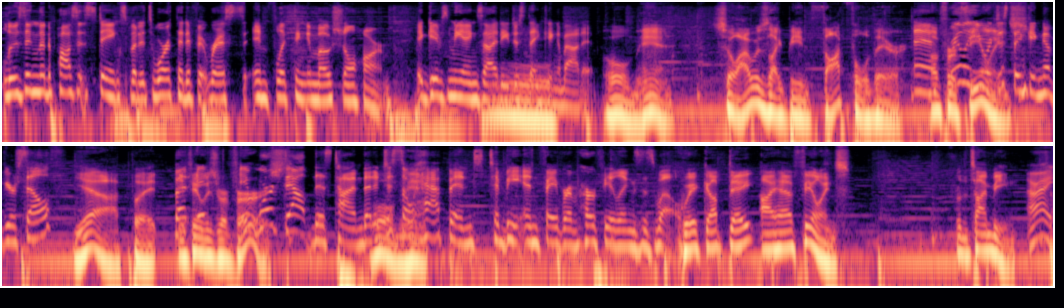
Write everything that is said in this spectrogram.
Losing the deposit stinks, but it's worth it if it risks inflicting emotional harm. It gives me anxiety just thinking about it. Oh man. So I was like being thoughtful there And of her really, you feelings. were just thinking of yourself. yeah, but, But if it, was reversed, it worked out this time that it Oh, just so man. happened to be in favor of her feelings as well. Quick update: I have feelings for the time being. All right.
